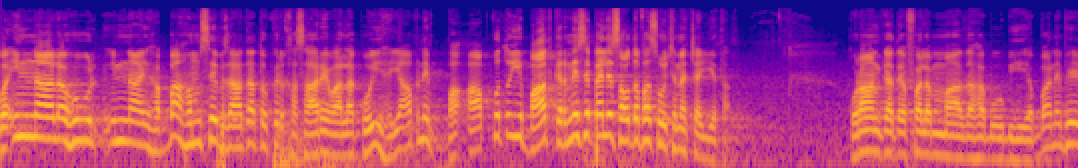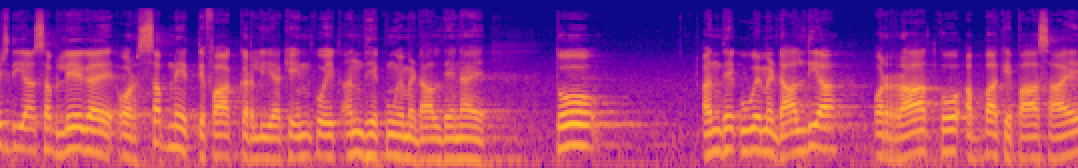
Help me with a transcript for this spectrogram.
وہ انا لہو انا حبا ہم سے زیادہ تو پھر خسارے والا کوئی ہے یا آپ نے آپ کو تو یہ بات کرنے سے پہلے سو دفعہ سوچنا چاہیے تھا قرآن کہتے ہیں ذہبو بھی ابا نے بھیج دیا سب لے گئے اور سب نے اتفاق کر لیا کہ ان کو ایک اندھے کنویں میں ڈال دینا ہے تو اندھے کنویں میں ڈال دیا اور رات کو ابا کے پاس آئے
